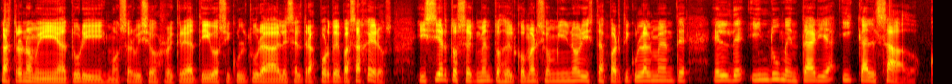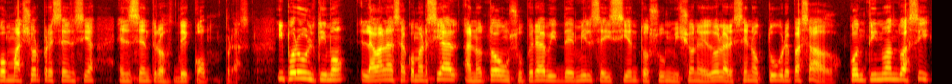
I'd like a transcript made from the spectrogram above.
gastronomía, turismo, servicios recreativos y culturales, el transporte de pasajeros y ciertos segmentos del comercio minoristas, particularmente el de indumentaria y calzado, con mayor presencia en centros de compras. Y por último, la balanza comercial anotó un superávit de 1.601 millones de dólares en octubre pasado, continuando así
